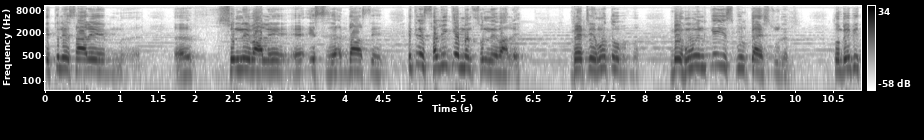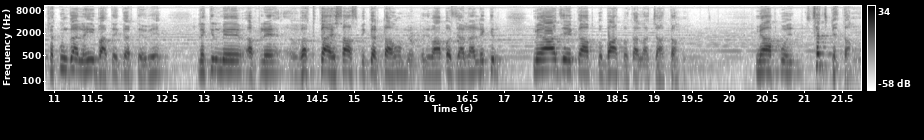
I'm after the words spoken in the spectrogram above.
اتنے سارے سننے والے، اس انداز سے، اتنے سلیقے مند سننے والے بیٹھے ہوں تو میں ہوں ان کے ہی اسکول کا اسٹوڈنٹ تو میں بھی تھکوں گا نہیں باتیں کرتے ہوئے، لیکن میں اپنے وقت کا احساس بھی کرتا ہوں مجھے واپس جانا۔ لیکن میں آج ایک آپ کو بات بتانا چاہتا ہوں۔ میں آپ کو سچ کہتا ہوں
